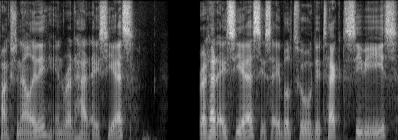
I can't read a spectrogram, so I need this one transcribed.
functionality in Red Hat ACS. Red Hat ACS is able to detect CVEs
